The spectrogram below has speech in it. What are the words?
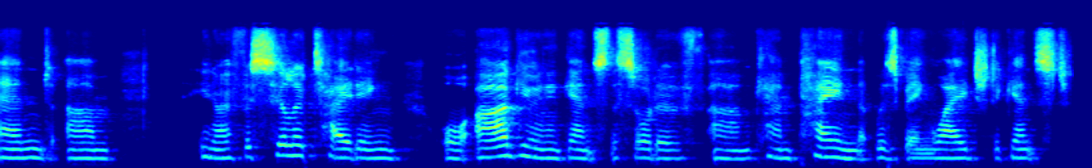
and um, you know facilitating or arguing against the sort of um, campaign that was being waged against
